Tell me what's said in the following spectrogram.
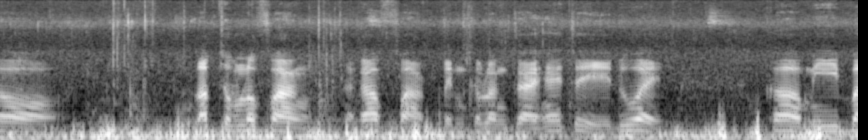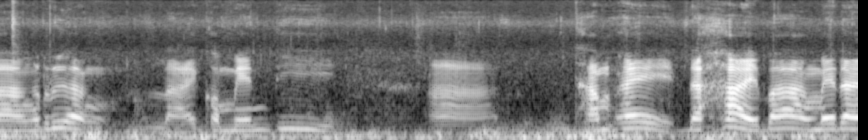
ก็รับชมรับฟังนะครับฝากเป็นกำลังใจให้เจเอด้วย ก็มีบางเรื่องหลายคอมเมนต์ที่อ่าทำให้ได้บ้างไม่ได้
